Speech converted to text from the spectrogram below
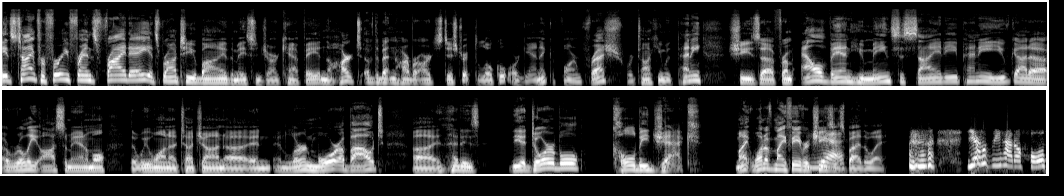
It's time for Furry Friends Friday. It's brought to you by the Mason Jar Cafe in the heart of the Benton Harbor Arts District, local, organic, farm fresh. We're talking with Penny. She's uh, from Al-Van Humane Society. Penny, you've got a, a really awesome animal that we want to touch on uh, and, and learn more about, uh, and that is the adorable Colby Jack. My one of my favorite cheeses, Yes. by the way. yeah, we had a whole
